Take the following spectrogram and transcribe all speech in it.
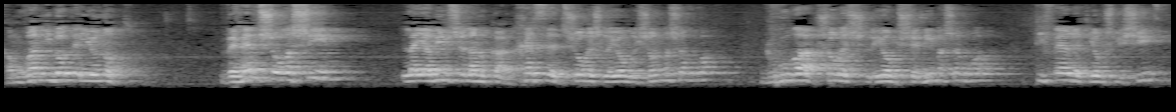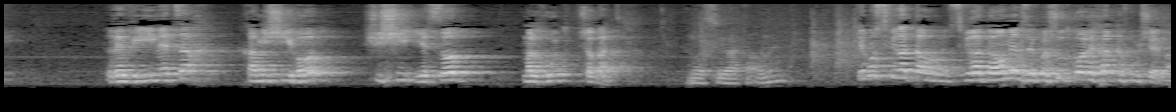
כמובן מידות עליונות. והם שורשים לימים שלנו כאן. חסד שורש ליום ראשון בשבוע, גבורה שורש ליום שני בשבוע, תפארת יום שלישי, רביעי נצח, חמישי הוד, שישי יסוד, מלכות שבת. כמו ספירת העומר? כמו ספירת העומר. ספירת העומר זה פשוט כל אחד כפול שבע.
